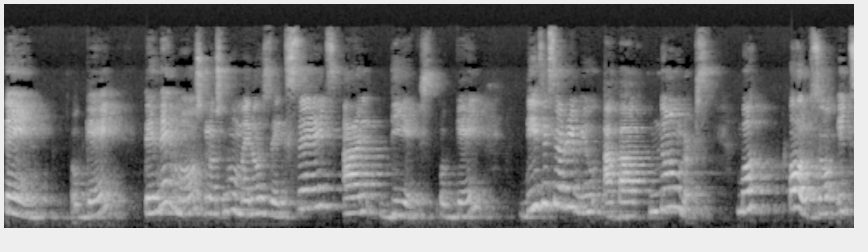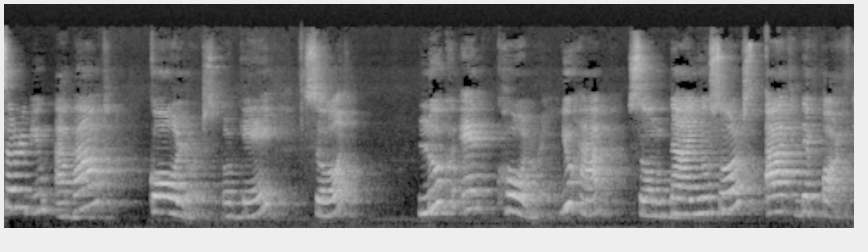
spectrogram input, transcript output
10, ¿ok? Tenemos los números del 6 al 10, ¿ok? This is a review about numbers, but also it's a review about colors, ¿ok? So, look at color. You have some dinosaurs at the park.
